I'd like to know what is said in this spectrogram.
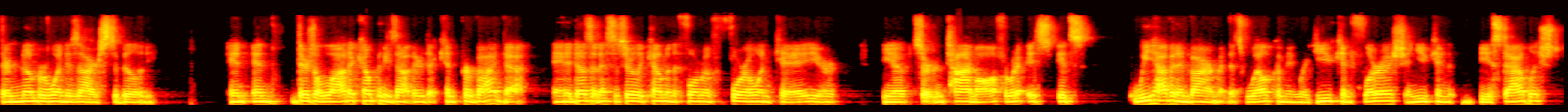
their number one desire is stability, and and there's a lot of companies out there that can provide that, and it doesn't necessarily come in the form of 401k or you know certain time off or whatever. It's it's we have an environment that's welcoming where you can flourish and you can be established.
